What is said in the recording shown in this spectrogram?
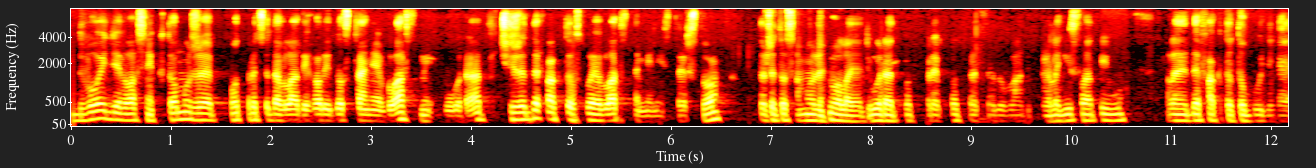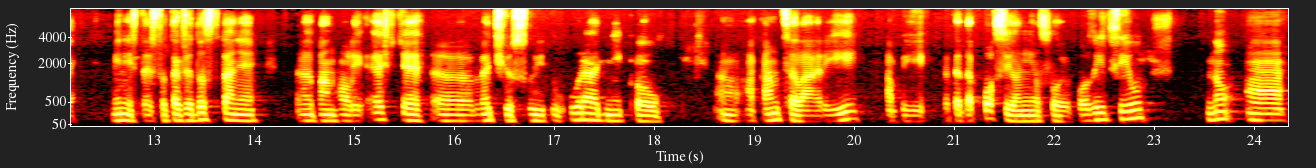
dôjde vlastne k tomu, že podpredseda vlády Holi dostane vlastný úrad, čiže de facto svoje vlastné ministerstvo, pretože to sa môže volať úrad pre podpredsedu vlády pre legislatívu, ale de facto to bude ministerstvo. Takže dostane e, pán Holi ešte e, väčšiu suitu úradníkov a kancelárií, aby teda posilnil svoju pozíciu. No a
